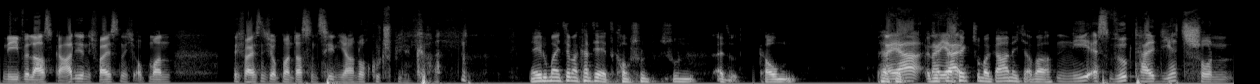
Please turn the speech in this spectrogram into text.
Nee, The Last Guardian, ich weiß nicht, ob man, ich weiß nicht, ob man das in zehn Jahren noch gut spielen kann. Nee, du meinst ja, man kann es ja jetzt kaum schon, schon, also kaum perfekt. Naja, also naja, perfekt schon mal gar nicht, aber. Nee, es wirkt halt jetzt schon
